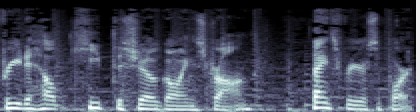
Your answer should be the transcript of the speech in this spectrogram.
for you to help keep the show going strong. Thanks for your support.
